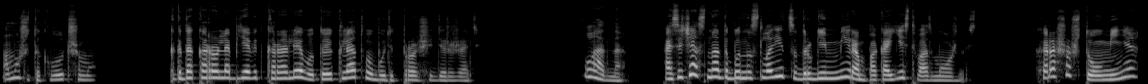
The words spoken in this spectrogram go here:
А может и к лучшему. Когда король объявит королеву, то и клятву будет проще держать. Ладно, а сейчас надо бы насладиться другим миром, пока есть возможность. Хорошо, что у меня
